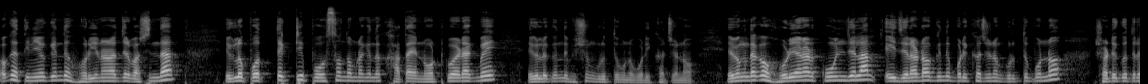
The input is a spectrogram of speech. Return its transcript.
ওকে? তিনিও কিন্তু হরিয়ানা রাজ্যের বাসিন্দা। এগুলো প্রত্যেকটি প্রশ্ন তোমরা কিন্তু খাতায় নোট করে রাখবে। এগুলো কিন্তু ভীষণ গুরুত্বপূর্ণ পরীক্ষার জন্য। এবং দেখো, হরিয়ানার কোন জেলা? এই জেলাটাও কিন্তু পরীক্ষার জন্য গুরুত্বপূর্ণ। সঠিক উত্তর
